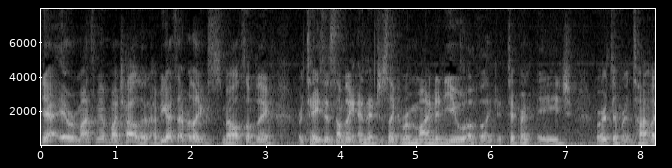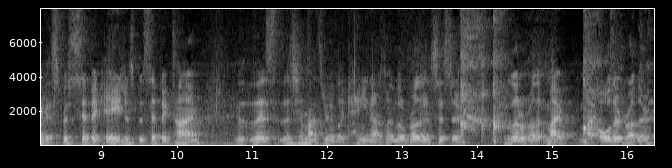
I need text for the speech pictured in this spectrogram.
Yeah, it reminds me of my childhood. Have you guys ever like smelled something or tasted something and it just like reminded you of like a different age or a different time, like a specific age and specific time? This this reminds me of like hanging out with my little brother and sister. little brother, my my older brother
